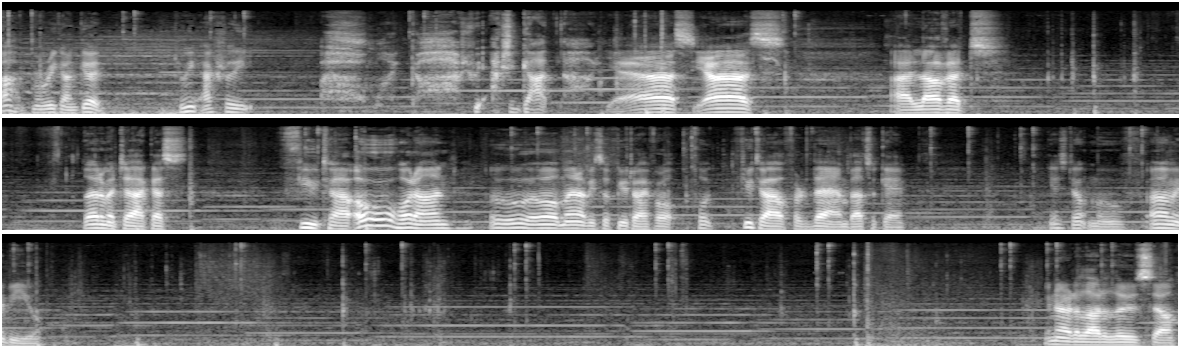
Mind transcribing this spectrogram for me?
Ah, Maricon. Good. Can we actually... Oh my gosh. We actually got... Oh, yes, yes. I love it. Let them attack us. Futile. Oh, oh hold on. Oh, well, it might not be so futile for, futile for them, but that's okay. Yes, don't move. Oh, maybe you. You're not allowed to lose, so...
